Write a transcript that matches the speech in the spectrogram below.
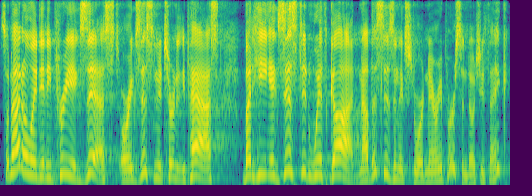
So not only did he pre exist or exist in eternity past, but he existed with God. Now, this is an extraordinary person, don't you think?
